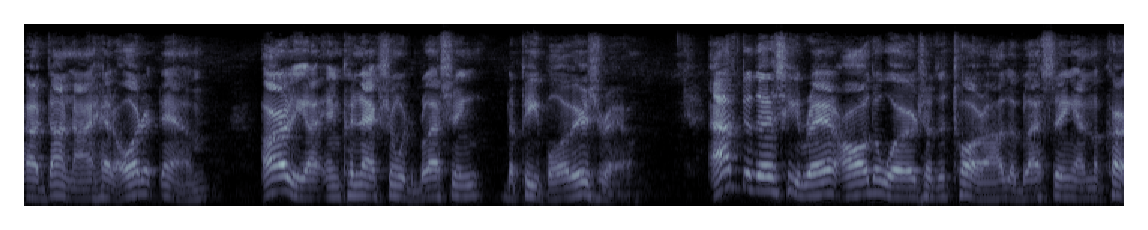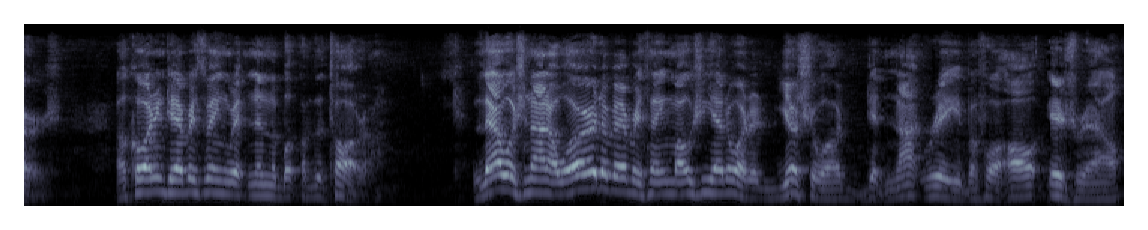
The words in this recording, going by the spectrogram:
Adonai had ordered them earlier in connection with blessing the people of Israel. After this, he read all the words of the Torah, the blessing and the curse, according to everything written in the book of the Torah. There was not a word of everything Moshe had ordered Yeshua did not read before all Israel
